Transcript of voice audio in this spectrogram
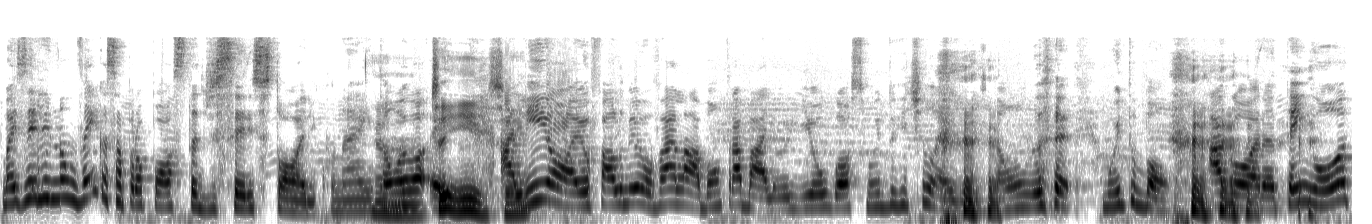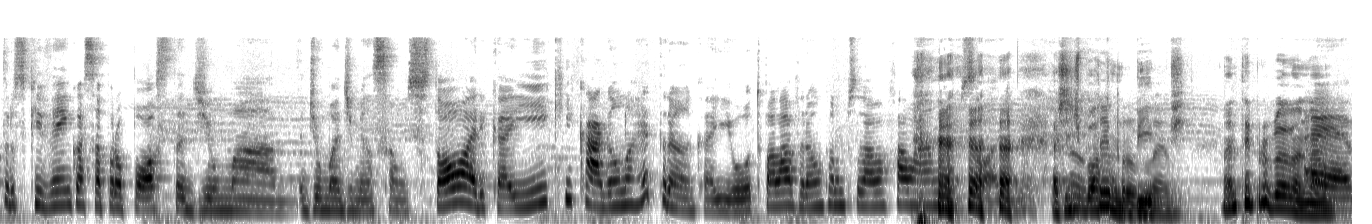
Mas ele não vem com essa proposta de ser histórico, né? Então eu, Sim, sim. Ali, ó, eu falo, meu, vai lá, bom trabalho. E eu gosto muito do Hit Ledger, então, muito bom. Agora, tem outros que vêm com essa proposta de uma, de uma dimensão histórica e que cagam na retranca. E outro palavrão que eu não precisava falar no episódio. né? A gente Não bota um problema. bip. Mas não tem problema, não. É,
